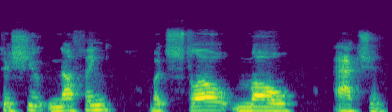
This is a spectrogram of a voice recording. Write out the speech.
to shoot nothing but slow mo action.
